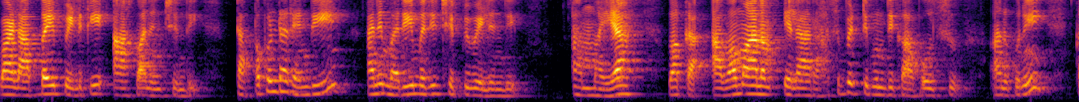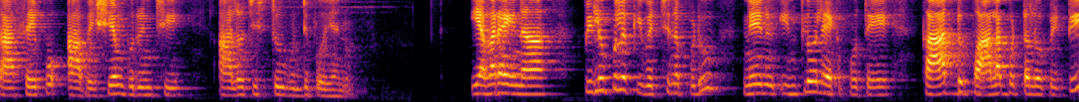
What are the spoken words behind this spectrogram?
వాళ్ళ అబ్బాయి పెళ్ళికి ఆహ్వానించింది. తప్పకుండా రండి అని మరీ మరీ చెప్పి వెళ్ళింది. అమ్మయ్య ఒక అవమానం ఇలా రాసిపెట్టి ఉంది కాబోల్సు అనుకుని కాసేపు ఆ విషయం గురించి ఆలోచిస్తూ ఉండిపోయాను. ఎవరైనా పిలుపులకి వచ్చినప్పుడు నేను ఇంట్లో లేకపోతే కార్డు పాలబుట్టలో పెట్టి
